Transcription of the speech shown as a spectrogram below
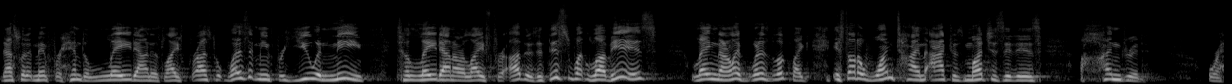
That's what it meant for him to lay down his life for us. But what does it mean for you and me to lay down our life for others? If this is what love is, laying down our life, what does it look like? It's not a one-time act as much as it is a hundred or a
